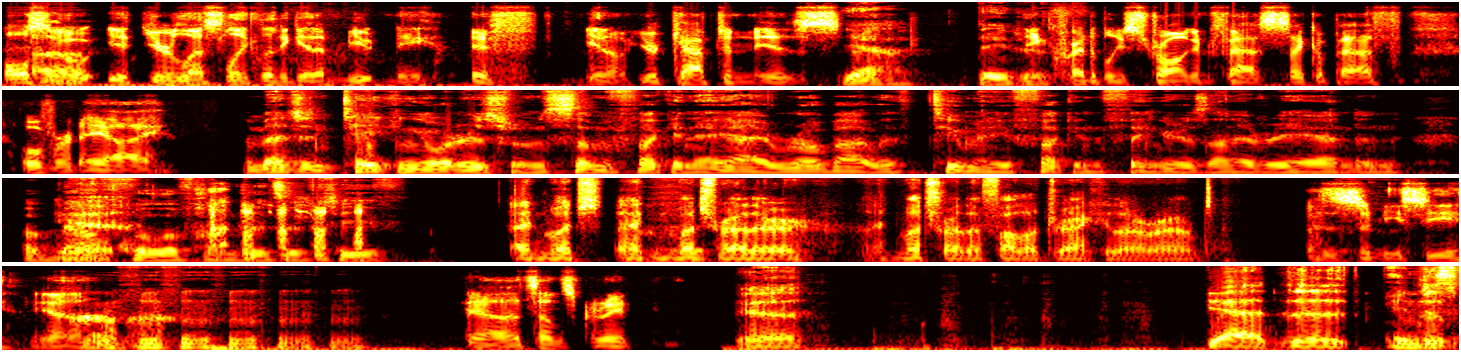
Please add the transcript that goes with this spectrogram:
Also, Uh, it, you're less likely to get a mutiny if you know your captain is yeah, Dangerous. incredibly strong and fast psychopath over an AI. Imagine taking orders from some fucking AI robot with too many fucking fingers on every hand and a mouth Yeah. full of hundreds of teeth. I'd much I'd much rather I'd much rather follow Dracula around. Tzimisce, yeah, yeah, that sounds great. Yeah. Yeah, the Into The space,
